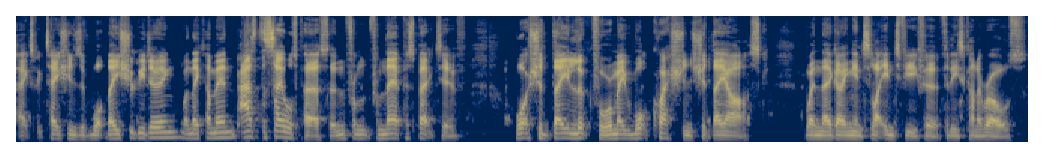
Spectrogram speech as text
expectations of what they should be doing when they come in. As the salesperson, from from their perspective, what should they look for, or maybe what questions should they ask when they're going into like interview for for these kind of roles?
